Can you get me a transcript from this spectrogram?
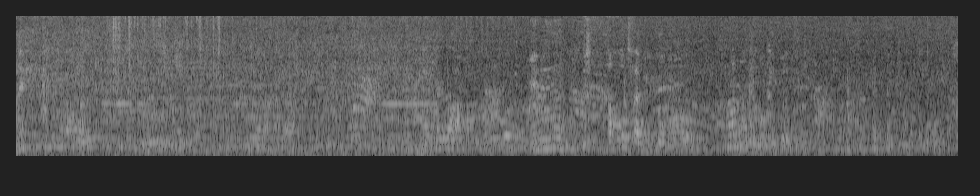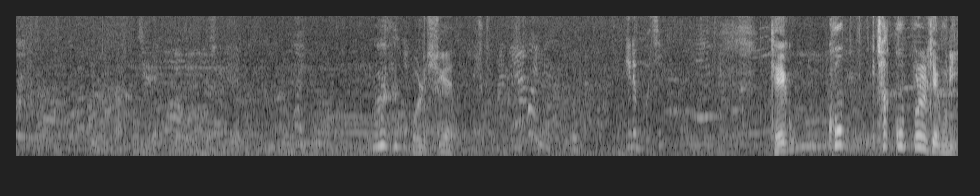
안 해? 얘는 밥도 잘못 먹어. 사람들이 먹는 거지. 홀리 쉣. 이름 뭐지? 개구 코 차코뿔 개구리.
